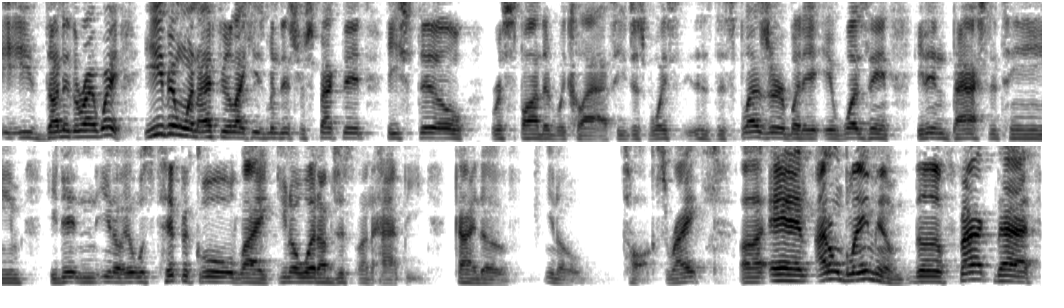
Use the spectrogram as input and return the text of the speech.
he's done it the right way. Even when I feel like he's been disrespected, he still responded with class. He just voiced his displeasure, but it, it wasn't, he didn't bash the team. He didn't, you know, it was typical, like, you know what, I'm just unhappy kind of, you know, talks, right? Uh, and I don't blame him. The fact that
